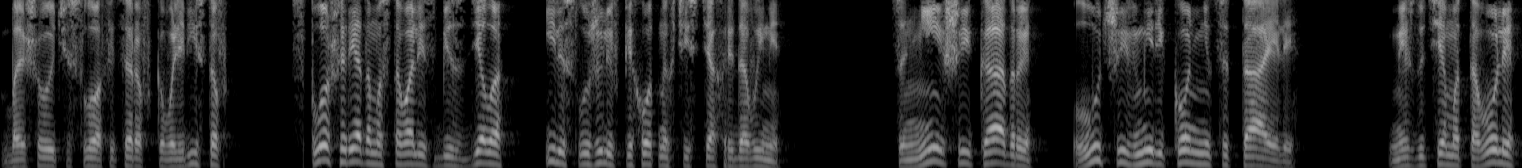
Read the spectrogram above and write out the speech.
Большое число офицеров-кавалеристов сплошь и рядом оставались без дела или служили в пехотных частях рядовыми. Ценнейшие кадры, лучшие в мире конницы, таяли. Между тем от того ли,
